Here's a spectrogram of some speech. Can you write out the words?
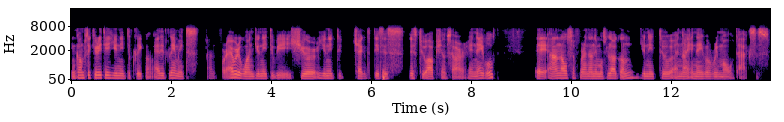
In COM security, you need to click on edit limits. And for everyone, you need to be sure, you need to check that this is, these two options are enabled. Uh, and also for anonymous logon, you need to enable remote access.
